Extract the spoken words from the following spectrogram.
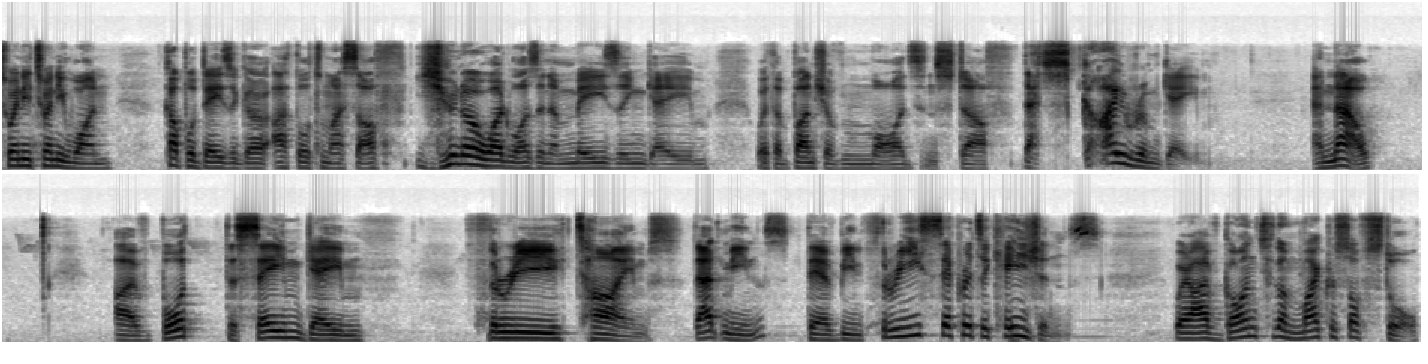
2021, a couple days ago, I thought to myself, you know what was an amazing game with a bunch of mods and stuff? That Skyrim game. And now, I've bought the same game three times. That means there have been three separate occasions where I've gone to the Microsoft Store,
